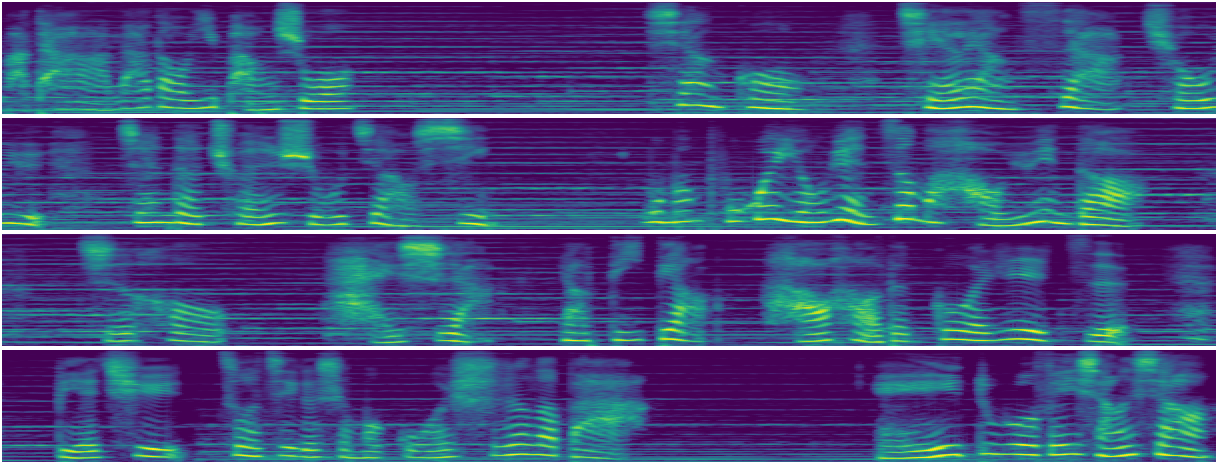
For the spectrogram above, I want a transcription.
把她拉到一旁说：“相公，前两次啊求雨真的纯属侥幸，我们不会永远这么好运的。”之后，还是啊，要低调，好好的过日子，别去做这个什么国师了吧。哎，杜若飞想想，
